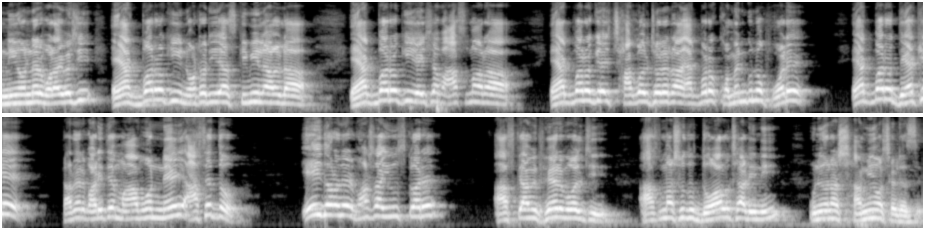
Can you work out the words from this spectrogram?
নিয়ন্যের বড়াই বেশি। একবারও কি নটোরিয়াস ক্রিমিনালরা একবারও কি এইসব আসমারা, একবারও কি এই ছাগল চোরেরা, একবারও কমেন্টগুলো পড়ে, একবারও দেখে? তাদের বাড়িতে মা বোন নেই, আসে তো। এই ধরনের ভাষা ইউজ করে। আজকে আমি ফের বলছি, আসমা শুধু দল ছাড়িনি, উনি ওনার স্বামীও ছেড়েছে।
